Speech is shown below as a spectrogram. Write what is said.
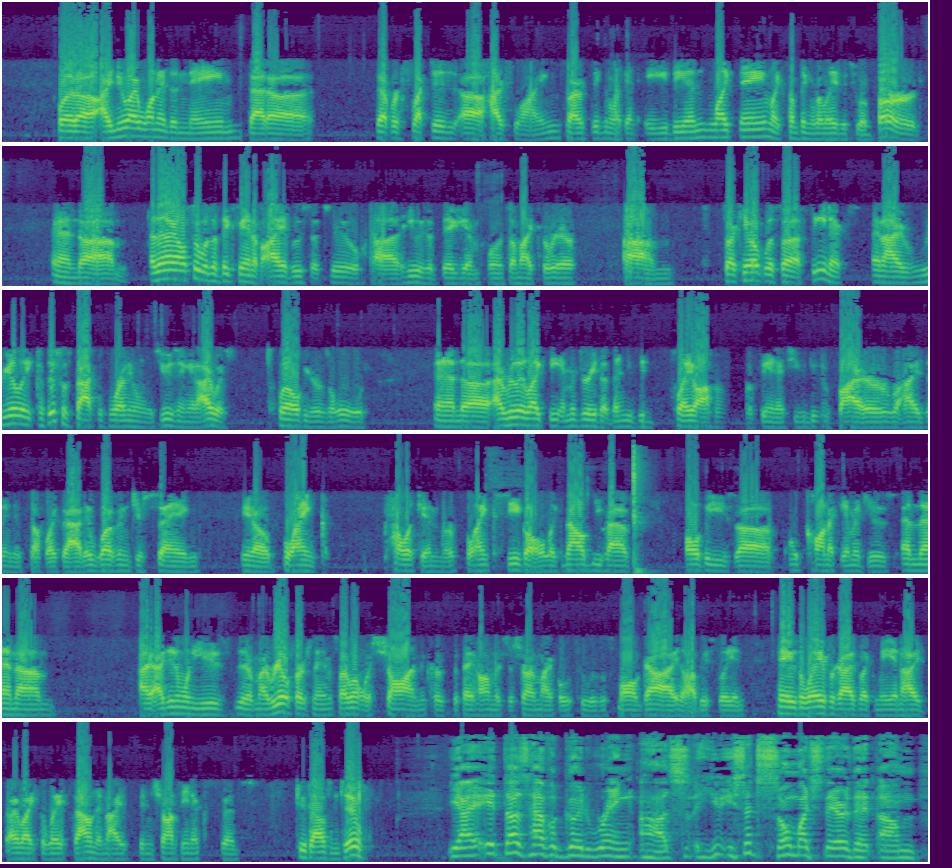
but uh, I knew I wanted a name that uh, that reflected uh, high flying. So I was thinking like an avian like name, like something related to a bird. And um, and then I also was a big fan of Hayabusa too. Uh, he was a big influence on my career. Um, so I came up with uh, Phoenix, and I really because this was back before anyone was using it. I was 12 years old, and uh, I really like the imagery that then you could play off of Phoenix. You could do fire rising and stuff like that. It wasn't just saying you know, blank pelican or blank seagull. Like now you have all these uh, iconic images. And then um, I, I didn't want to use you know, my real first name, so I went with Sean because to pay homage to Shawn Michaels, who was a small guy, obviously, and paved the way for guys like me. And I, I like the way it sounded. And I've been Sean Phoenix since 2002. Yeah, it does have a good ring. Uh, you, you said so much there that um,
